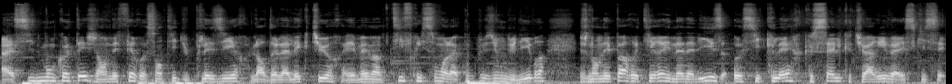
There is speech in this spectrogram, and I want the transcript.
Ah, si de mon côté j'ai en effet ressenti du plaisir lors de la lecture et même un petit frisson à la conclusion du livre, je n'en ai pas retiré une analyse aussi claire que celle que tu arrives à esquisser.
